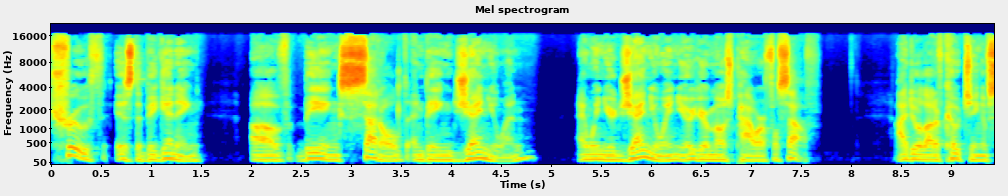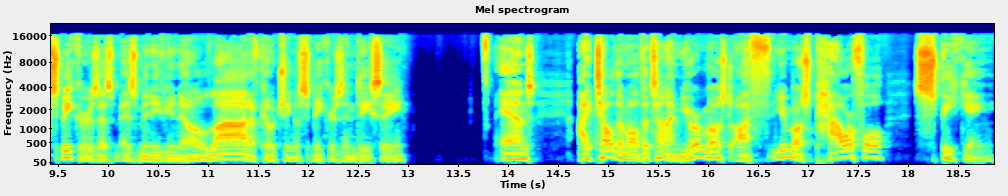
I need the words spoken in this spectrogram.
Truth is the beginning of being settled and being genuine And when you're genuine, you're your most powerful self. I do a lot of coaching of speakers, as, as many of you know, a lot of coaching of speakers in DC. And I tell them all the time, your most, your most powerful speaking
